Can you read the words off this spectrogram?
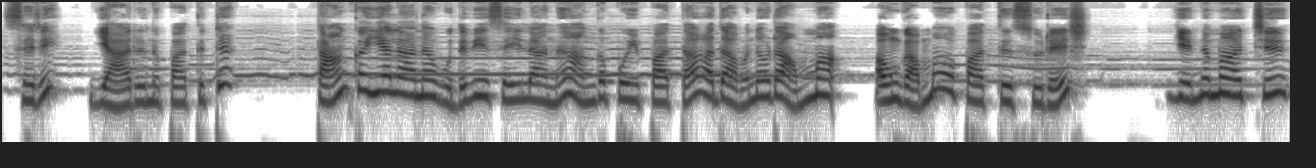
சரி யாருன்னு பார்த்துட்டு தான் கையால் ஆன உதவியை செய்யலான்னு அங்க போய் பார்த்தா அது அவனோட அம்மா. அவங்க அம்மாவை பார்த்து சுரேஷ் என்னம்மா ஆச்சு?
